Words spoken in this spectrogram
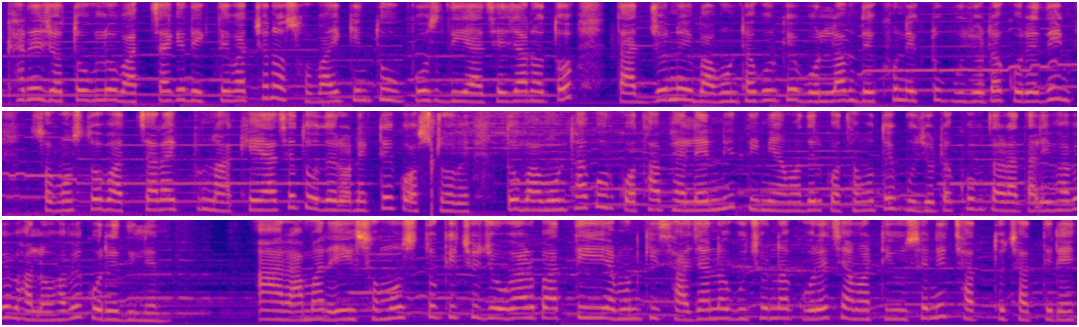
এখানে যতগুলো বাচ্চাকে দেখতে পাচ্ছ না, সবাই কিন্তু উপোস দিয়ে আছে, জানো তো? তার জন্য এই বামুন ঠাকুরকে বললাম, দেখুন, একটু পুজোটা করে দিন। সমস্ত বাচ্চারা একটু না খেয়ে আছে, তো ওদের অনেকটাই কষ্ট হবে। তো বামুন ঠাকুর কথা ফেলেননি, তিনি আমাদের কথা মতোই পুজোটা খুব তাড়াতাড়িভাবে ভালোভাবে করে দিলেন। আর আমার এই সমস্ত কিছু জোগাড়পাতি এমনকি সাজানো গুছানো করেছে আমার টিউশনের ছাত্রছাত্রীরা।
